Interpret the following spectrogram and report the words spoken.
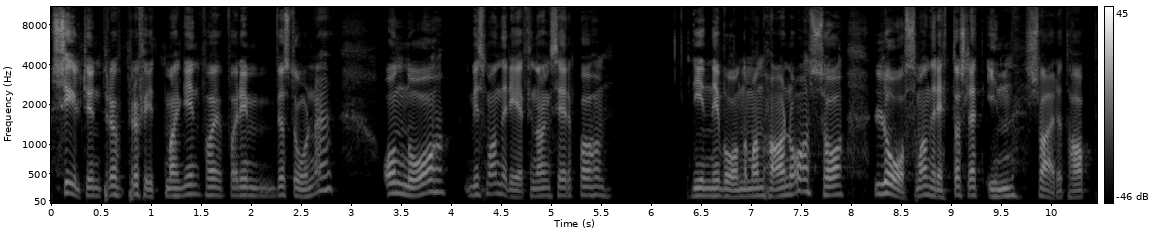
Syltynn profittmargin for, for investorene. Og nå, hvis man refinansierer på de nivåene man har nå, så låser man rett og slett inn svære tap.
